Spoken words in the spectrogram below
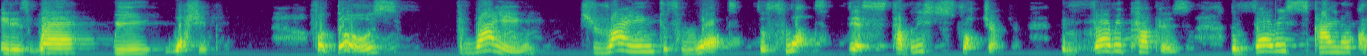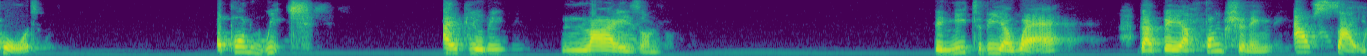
It is where we worship. For those trying, trying to thwart, to thwart the established structure, the very purpose, the very spinal cord upon which IPOB lies on. They need to be aware that they are functioning outside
